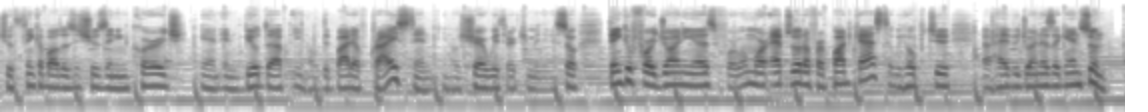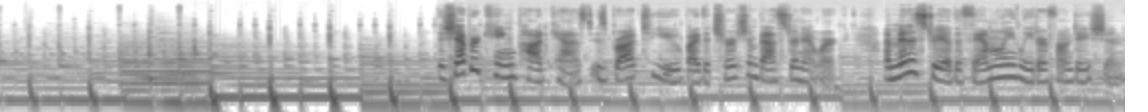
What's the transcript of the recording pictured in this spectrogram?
to think about those issues and encourage and, and build up, you know, the body of Christ and you know share with our community. So thank you for joining us for one more episode of our podcast. We hope to uh, have you join us again soon. The Shepherd King podcast is brought to you by the Church Ambassador Network, a ministry of the Family Leader Foundation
